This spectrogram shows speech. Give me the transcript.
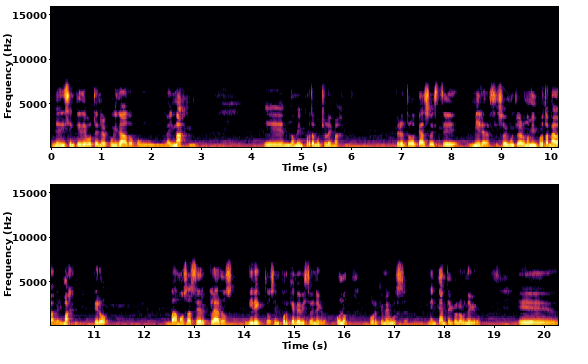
Me dicen que debo tener cuidado con la imagen. Eh, no me importa mucho la imagen pero en todo caso, este, mira, si soy muy claro, no me importa nada la imagen. Pero vamos a ser claros, directos en por qué me he visto de negro. Uno, porque me gusta. Me encanta el color negro. Eh,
